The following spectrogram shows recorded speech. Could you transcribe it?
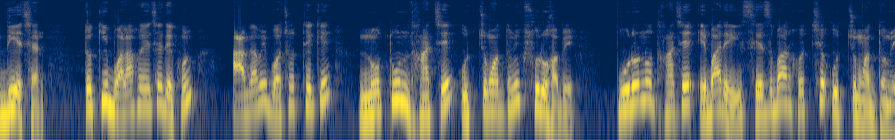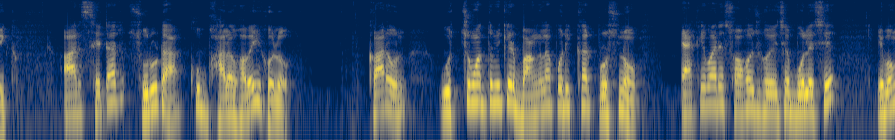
দিয়েছেন। তো কি বলা হয়েছে দেখুন, আগামী বছর থেকে নতুন ধাঁচে উচ্চ মাধ্যমিক শুরু হবে। পুরনো ধাঁচে এবারেই শেষবার হচ্ছে উচ্চ মাধ্যমিক। আর সেটার শুরুটা খুব ভালোভাবেই হলো। কারণ উচ্চ মাধ্যমিকের বাংলা পরীক্ষার প্রশ্ন একেবারে সহজ হয়েছে বলেছে এবং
